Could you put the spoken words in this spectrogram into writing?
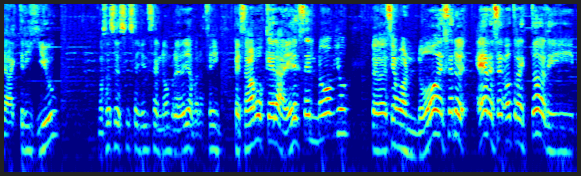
la actriz Yu. No sé si así se dice el nombre de ella, pero en fin, pensábamos que era ese el novio, pero decíamos, no, ese era, ese otra historia. Y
